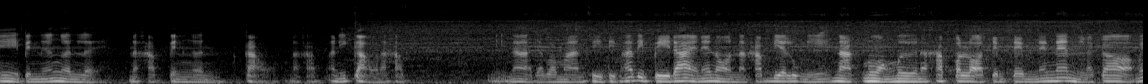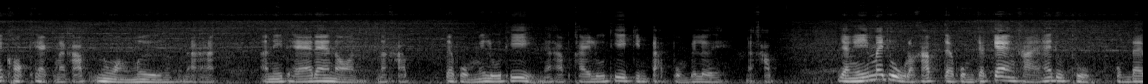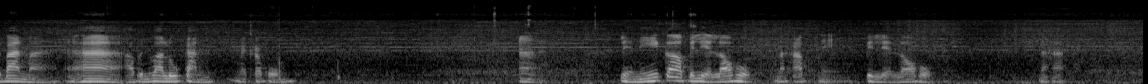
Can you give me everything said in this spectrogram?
นี่เป็นเนื้อเงินเลยนะครับ เป็นเงินเก่านะครับ อันนี้เก่านะครับ นี่น่าจะประมาณ 40-50 ปีได้แน่นอนนะครับ เบี้ยลูกนี้หนักหน่วงมือนะครับประหลอดเต็มๆ แน่น ๆ แล้วก็ไม่ขอกแขกนะครับ หน่วงมือนะฮะอันนี้แท้แน่นอนนะครับ แต่ผมไม่รู้ที่นะครับ ใครรู้ที่กินตับผมไปเลยนะครับ อย่างนี้ไม่ถูกหรอกครับ แต่ผมจะแกล้งขายให้ถูกๆผมได้บ้านมาอ่าเอาเป็นว่ารู้กันนะครับผมอ่าเหรียญนี้ก็เป็นเหรียญล้อหกนะครับนี่เป็นเหรียญล้อหกนะฮะ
